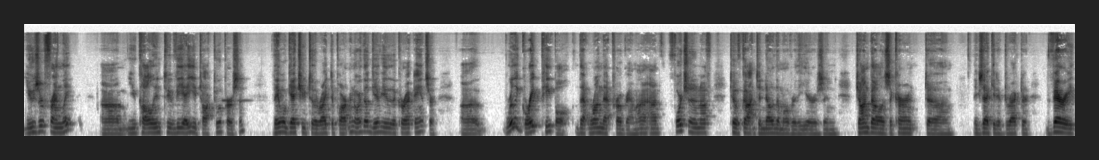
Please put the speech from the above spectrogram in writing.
user friendly. Um, you call into VA, you talk to a person they will get you to the right department or they'll give you the correct answer. Uh, really great people that run that program. I, I'm fortunate enough to have gotten to know them over the years. And John Bell is the current uh, executive director. Very,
